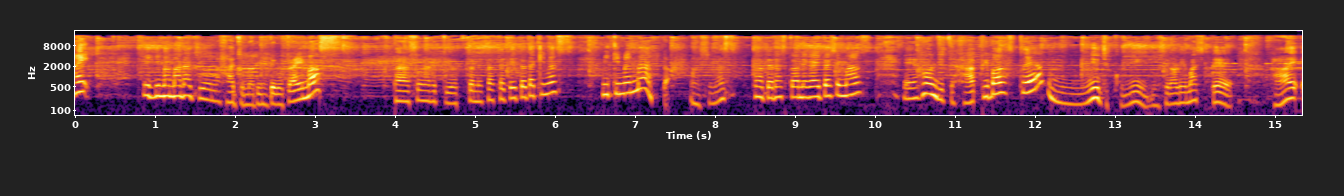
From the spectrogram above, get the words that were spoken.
はい、ミキママラジオの始まりでございます。パーソナリティを務めさせていただきます。ミキママと申します。どうぞよろしくお願いいたします。えー本日ハッピーバースデーミュージックに寄せられまして、はい、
